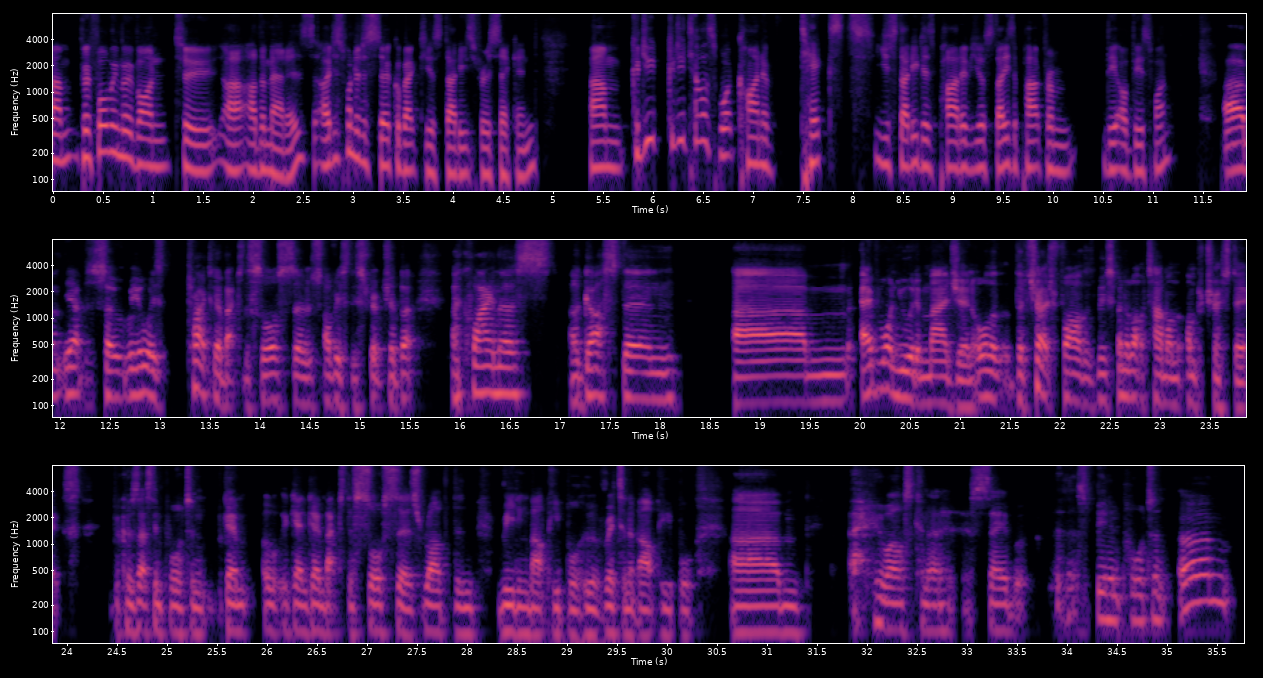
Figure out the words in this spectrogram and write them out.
Um, before we move on to uh, other matters, I just wanted to circle back to your studies for a second. Um, could you could you tell us what kind of texts you studied as part of your studies, apart from the obvious one? Um, yeah, so we always try to go back to the source. So it's obviously scripture, but Aquinas, Augustine, um, everyone you would imagine, all the church fathers, we spend a lot of time on, on patristics because that's important. Again, oh, again, going back to the sources rather than reading about people who have written about people. Um, who else can I say? that's been important. Um,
